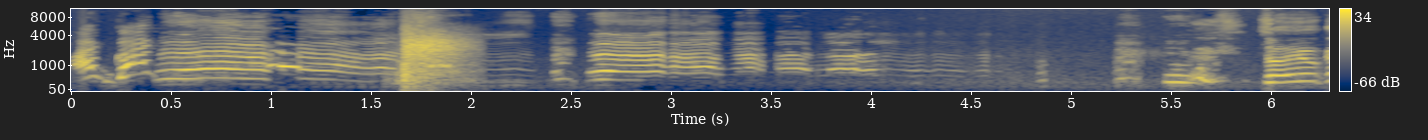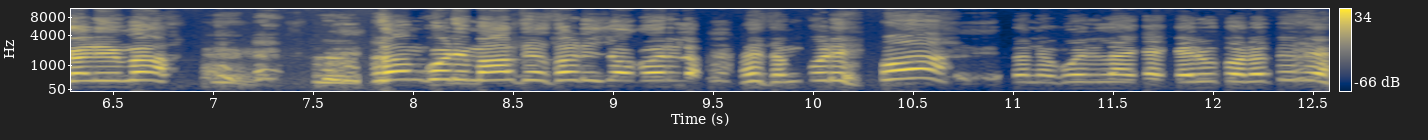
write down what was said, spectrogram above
આ ગાય જોયું કડીમાં જમકુડી માથે સડી જો ગોરીલો. એ જમકુડી હા. તને ગોરીલા કઈ કર્યું તો નથી ને?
